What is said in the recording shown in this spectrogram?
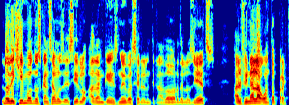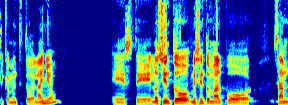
Lo dijimos, nos cansamos de decirlo, Adam Gates no iba a ser el entrenador de los Jets. Al final aguantó prácticamente todo el año. Este, lo siento, me siento mal por Sam,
